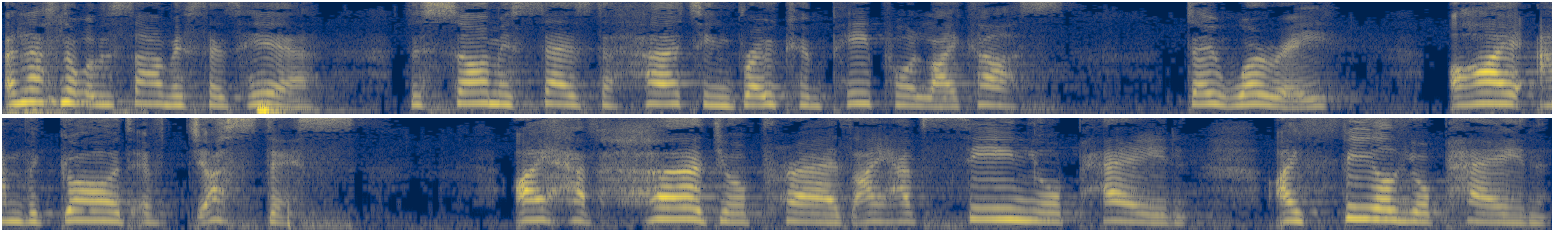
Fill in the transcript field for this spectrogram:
And that's not what the psalmist says here. The psalmist says to hurting, broken people like us, don't worry, I am the God of justice. I have heard your prayers. I have seen your pain. I feel your pain.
